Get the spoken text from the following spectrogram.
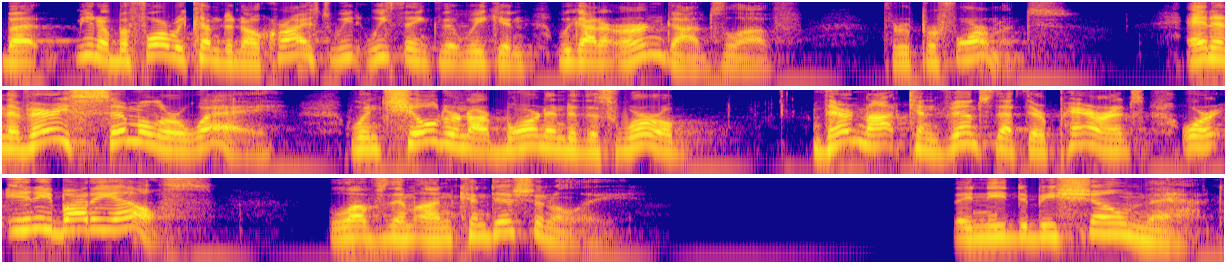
But, you know, before we come to know Christ, we, we think that we can, we got to earn God's love through performance. And in a very similar way, when children are born into this world, they're not convinced that their parents or anybody else loves them unconditionally. They need to be shown that.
